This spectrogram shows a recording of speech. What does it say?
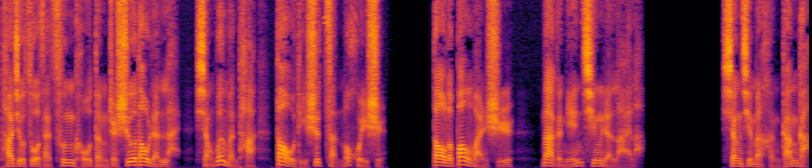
他就坐在村口等着赊刀人来，想问问他到底是怎么回事。到了傍晚时，那个年轻人来了，乡亲们很尴尬，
